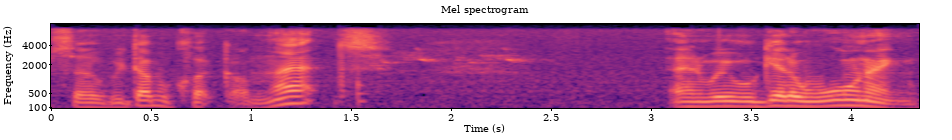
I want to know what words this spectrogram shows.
So we double click on that and we will get a warning.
